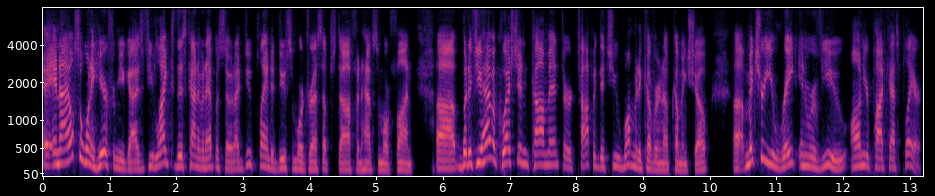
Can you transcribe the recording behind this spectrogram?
And I also want to hear from you guys. If you liked this kind of an episode, I do plan to do some more dress up stuff and have some more fun. Uh, but if you have a question, comment, or topic that you want me to cover in an upcoming show, uh, make sure you rate and review on your podcast player.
